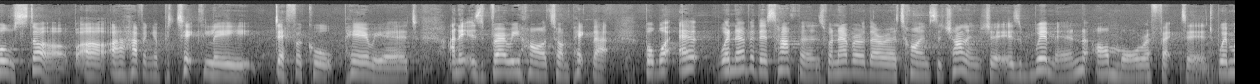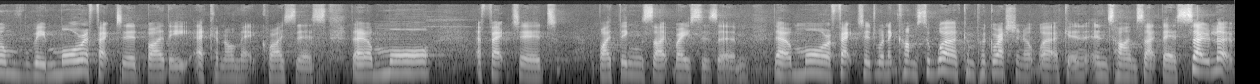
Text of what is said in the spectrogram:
full stop, are, are, having a particularly difficult period. And it is very hard to unpick that. But whatever, whenever this happens, whenever there are times to challenge it, is women are more affected. Women will be more affected by the economic crisis. They are more affected by things like racism. They're more affected when it comes to work and progression at work in, in times like this. So, look,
